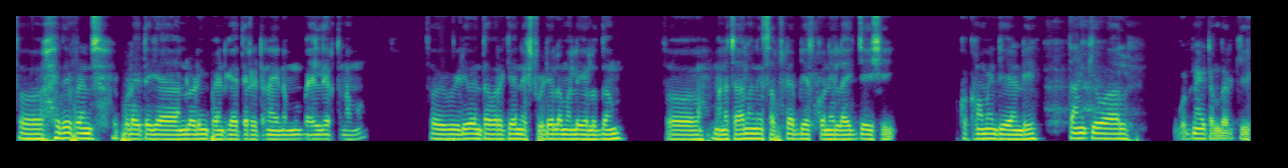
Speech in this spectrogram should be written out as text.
సో ఇదే ఫ్రెండ్స్ ఇప్పుడైతే ఇక అన్లోడింగ్ పాయింట్కి అయితే రిటర్న్ అయినాము బయలుదేరుతున్నాము. సో ఈ వీడియో ఇంతవరకే నెక్స్ట్ వీడియోలో మళ్ళీ కలుద్దాం. సో మన ఛానల్ని సబ్స్క్రైబ్ చేసుకొని లైక్ చేసి ఒక కామెంట్ చేయండి. Thank you all good night అందరికీ.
